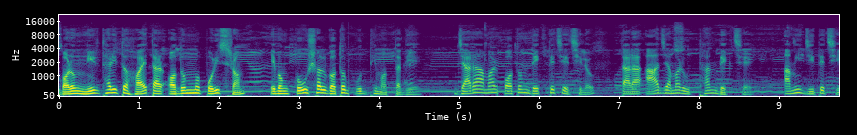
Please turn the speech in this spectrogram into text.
বরং নির্ধারিত হয় তার অদম্য পরিশ্রম এবং কৌশলগত বুদ্ধিমত্তা দিয়ে। যারা আমার পতন দেখতে চেয়েছিল, তারা আজ আমার উত্থান দেখছে। আমি জিতেছি,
